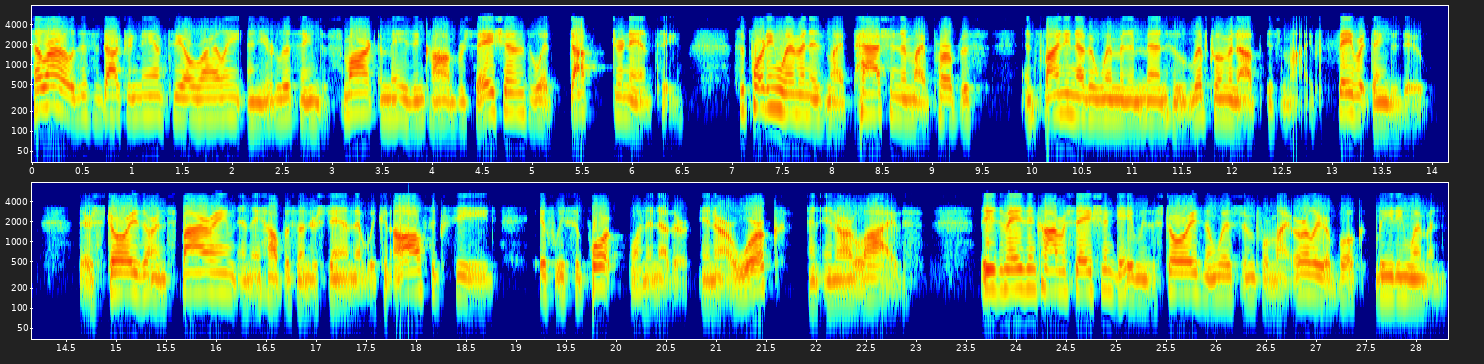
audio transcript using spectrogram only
Hello, this is Dr. Nancy O'Reilly, and you're listening to Smart, Amazing Conversations with Dr. Nancy. Supporting women is my passion and my purpose, and finding other women and men who lift women up is my favorite thing to do. Their stories are inspiring, and they help us understand that we can all succeed if we support one another in our work and in our lives. These amazing conversations gave me the stories and wisdom for my earlier book, Leading Women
